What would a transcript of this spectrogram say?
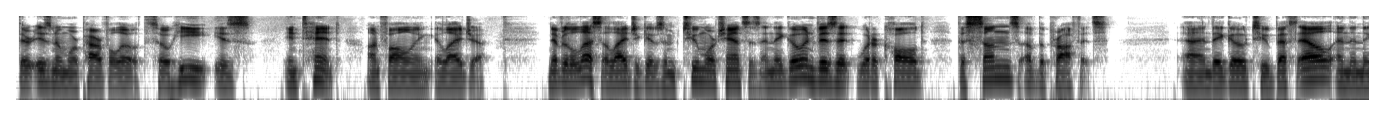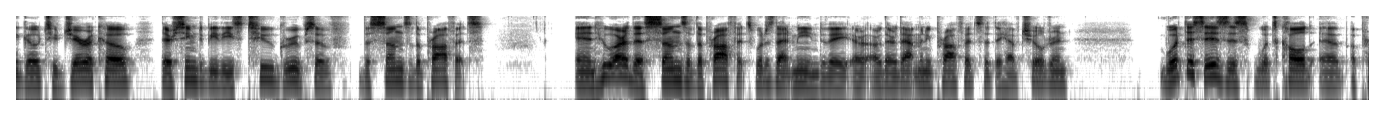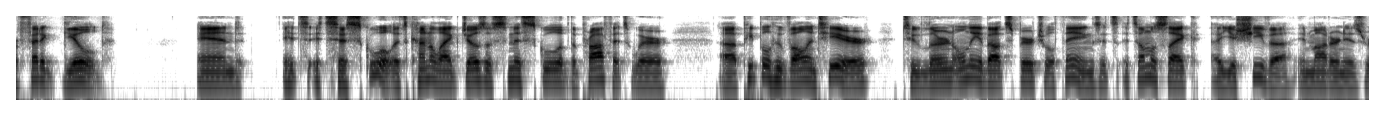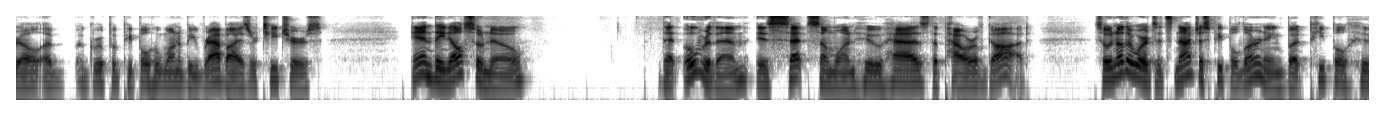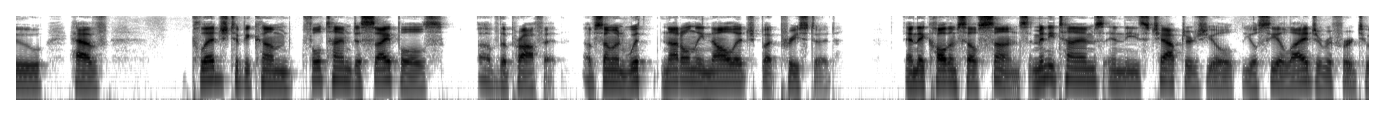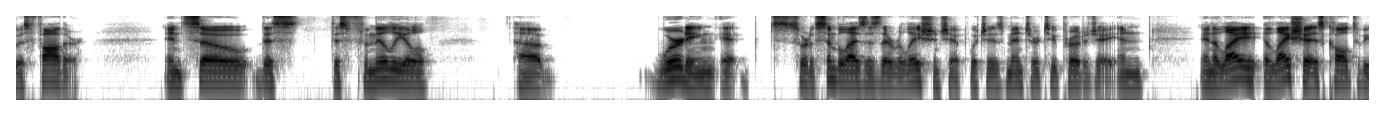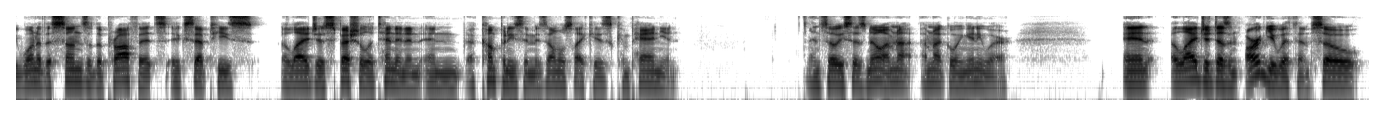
there is no more powerful oath. So he is intent on following Elijah. Nevertheless, Elijah gives him two more chances, and they go and visit what are called the sons of the prophets and they go to Bethel and then they go to Jericho. There seem to be these two groups of the sons of the prophets. And who are the sons of the prophets? What does that mean? Do they are, are there that many prophets that they have children? What this is is what's called a, a prophetic guild, and it's it's a school. It's kind of like Joseph Smith's School of the Prophets, where uh, people who volunteer to learn only about spiritual things. It's it's almost like a yeshiva in modern Israel, a, a group of people who want to be rabbis or teachers. And they also know that over them is set someone who has the power of God. So, in other words, it's not just people learning, but people who have pledged to become full time disciples of the prophet, of someone with not only knowledge, but priesthood and they call themselves sons. Many times in these chapters, you'll you'll see Elijah referred to as father, and so this this familial uh, wording it sort of symbolizes their relationship, which is mentor to protege, and and Eli- Elisha is called to be one of the sons of the prophets, except he's Elijah's special attendant and, and accompanies him. is almost like his companion. And so he says, "No, I'm not. I'm not going anywhere." And Elijah doesn't argue with him. So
